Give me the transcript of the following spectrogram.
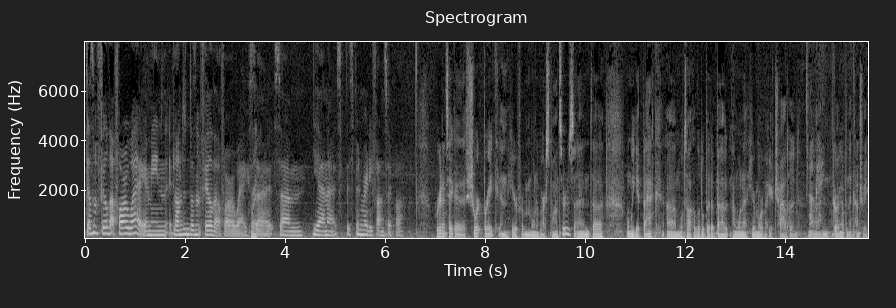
doesn't feel that far away i mean london doesn't feel that far away so it's um yeah no it's, it's been really fun so far We're going to take a short break and hear from one of our sponsors. And uh, when we get back, um, we'll talk a little bit about. I want to hear more about your childhood uh, Okay. and growing up in the country.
